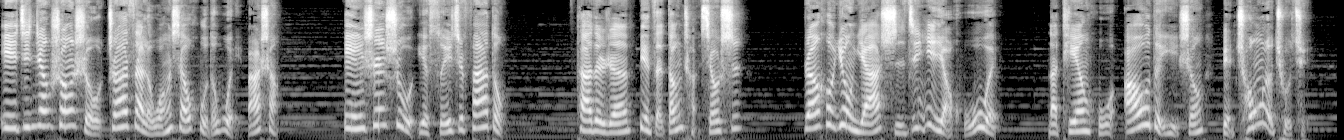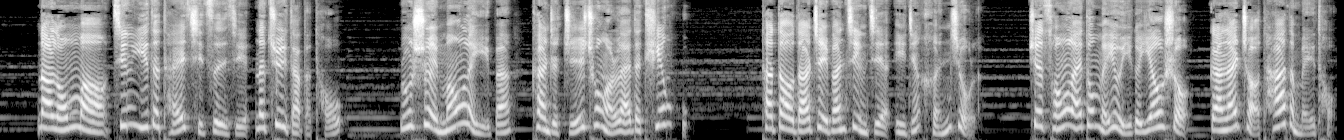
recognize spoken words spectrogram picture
已经将双手抓在了王小虎的尾巴上，隐身术也随之发动，他的人便在当场消失，然后用牙使劲一咬虎尾，那天虎嗷的一声便冲了出去。那龙蟒惊疑地抬起自己那巨大的头，如睡懵了一般看着直冲而来的天虎。他到达这般境界已经很久了，却从来都没有一个妖兽敢来找他的眉头。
